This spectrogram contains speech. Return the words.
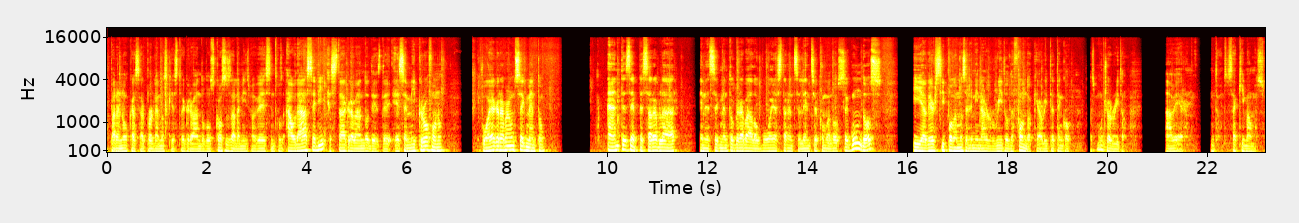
para no causar problemas que estoy grabando dos cosas a la misma vez. Entonces Audacity está grabando desde ese micrófono. Voy a grabar un segmento. Antes de empezar a hablar en el segmento grabado voy a estar en silencio como dos segundos y a ver si podemos eliminar el ruido de fondo que ahorita tengo pues mucho ruido. A ver, entonces aquí vamos.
